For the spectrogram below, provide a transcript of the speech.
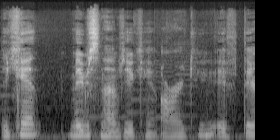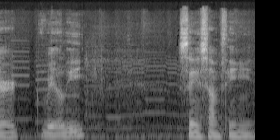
you can't maybe sometimes you can argue if they're really saying something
